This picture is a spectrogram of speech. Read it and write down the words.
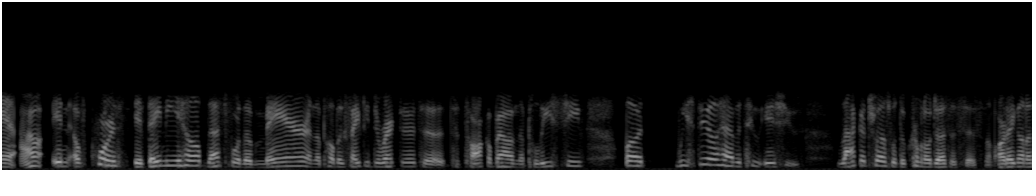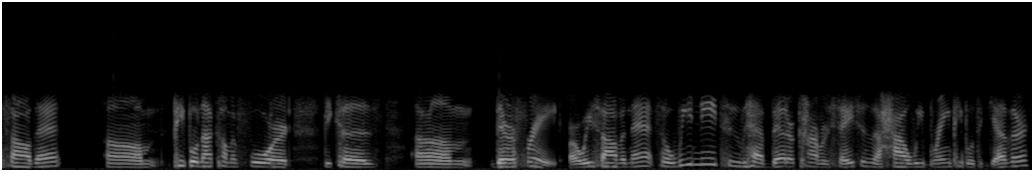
And I, and of course, if they need help, that's for the mayor and the public safety director to to talk about and the police chief. But we still have the two issues: lack of trust with the criminal justice system. Are they going to solve that? Um, people not coming forward because um, they're afraid. Are we solving that? So we need to have better conversations of how we bring people together.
